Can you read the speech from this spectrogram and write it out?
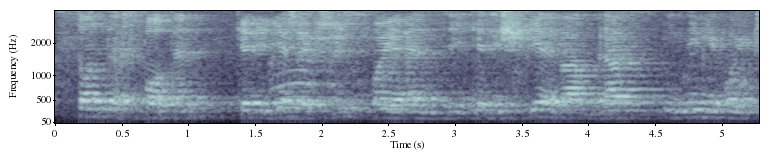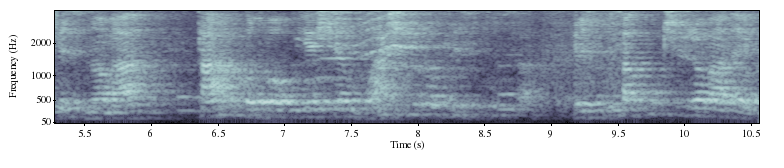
Stąd też potem, kiedy bierze krzyż w swoje ręce i kiedy śpiewa wraz z innymi ojczyzną ma, tam odwołuje się właśnie do Chrystusa. Chrystusa ukrzyżowanego,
